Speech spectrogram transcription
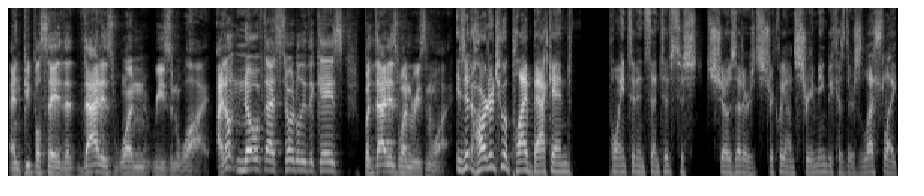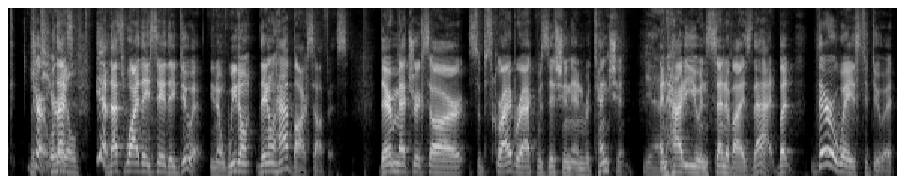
and people say that that is one reason why i don't know if that's totally the case but that is one reason why Is it harder to apply back end points and incentives to shows that are strictly on streaming because there's less like Sure. Well, that's yeah. That's why they say they do it. You know, we don't. They don't have box office. Their metrics are subscriber acquisition and retention. yeah. And how do you incentivize that? But there are ways to do it.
